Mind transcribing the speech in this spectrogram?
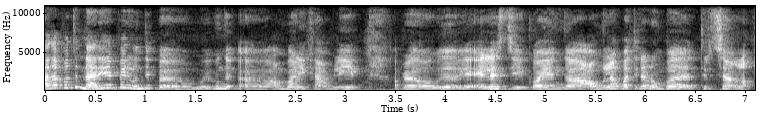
அதை பார்த்து நிறைய பேர் வந்து இப்போ இவங்க அம்பானி ஃபேமிலி அப்புறம் இது எல்எஸ்ஜி கோயங்கா அவங்கெல்லாம் பார்த்தீங்கன்னா ரொம்ப திரிச்சாங்களாம்.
